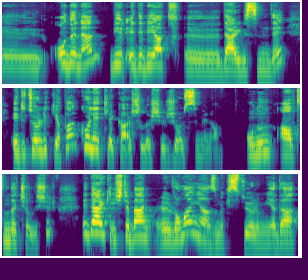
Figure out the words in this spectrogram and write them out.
e, o dönem bir edebiyat e, dergisinde editörlük yapan Colette'le karşılaşır George Simenon. Onun altında çalışır ve der ki işte ben e, roman yazmak istiyorum ya da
